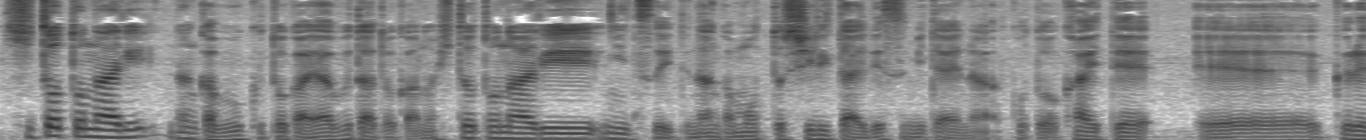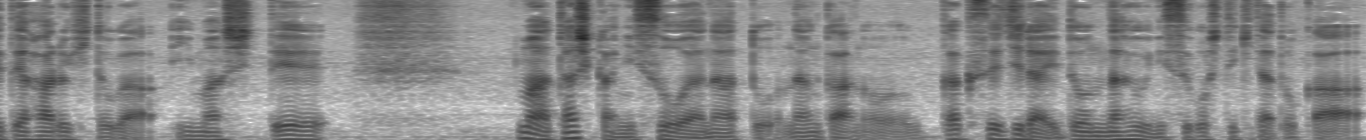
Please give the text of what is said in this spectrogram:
人となりなんか僕とか薮田とかの人となりについてなんかもっと知りたいですみたいなことを書いて、えー、くれてはる人がいましてまあ確かにそうやなと。なんかあの学生時代どんな風に過ごしてきたとか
